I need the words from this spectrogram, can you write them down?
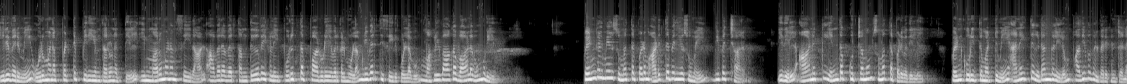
இருவருமே ஒருமணப்பட்டு பிரியும் தருணத்தில் இம்மறுமணம் செய்தால் அவரவர் தம் தேவைகளை பொருத்தப்பாடுடையவர்கள் மூலம் நிவர்த்தி செய்து கொள்ளவும் மகிழ்வாக வாழவும் முடியும். பெண்கள் மேல் சுமத்தப்படும் அடுத்த பெரிய சுமை விபச்சாரம். இதில் ஆணுக்கு எந்த குற்றமும் சுமத்தப்படுவதில்லை. பெண் குறித்து மட்டுமே அனைத்து இடங்களிலும் பதிவுகள் வருகின்றன.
